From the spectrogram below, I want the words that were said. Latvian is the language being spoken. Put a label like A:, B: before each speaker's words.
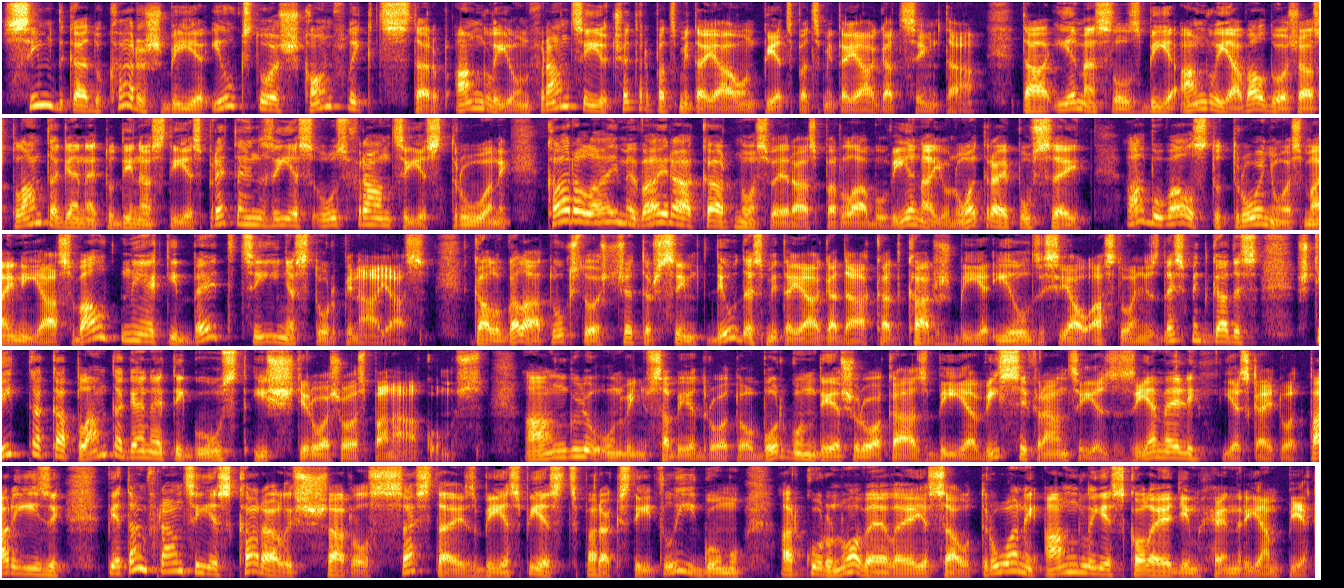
A: Simtgadu karš bija ilgstošs konflikts starp Angliju un Franciju 14. un 15. gadsimtā. Tā iemesls bija Anglijā valdošās Plantagenetu dinastijas pretenzijas uz Francijas troni. Kara laime vairāk kārt nosvērās par labu vienai un otrai pusei. Abu valstu troņos mainījās valdnieki, bet cīņas turpinājās. Galu galā 1420. gadā, kad karš bija ilgs jau 80 gadus, šķita uzskata, ka plantageneti gūst izšķirošos panākumus. Angļu un viņu sabiedroto burgundiešu rokās bija visi Francijas ziemeļi, ieskaitot Parīzi, pie tam Francijas karalis Šarls VI bija spiests parakstīt līgumu, ar kuru novēlēja savu troni Anglijas kolēģim Henrijam V.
